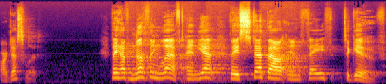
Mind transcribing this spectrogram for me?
are desolate. They have nothing left, and yet they step out in faith to give,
